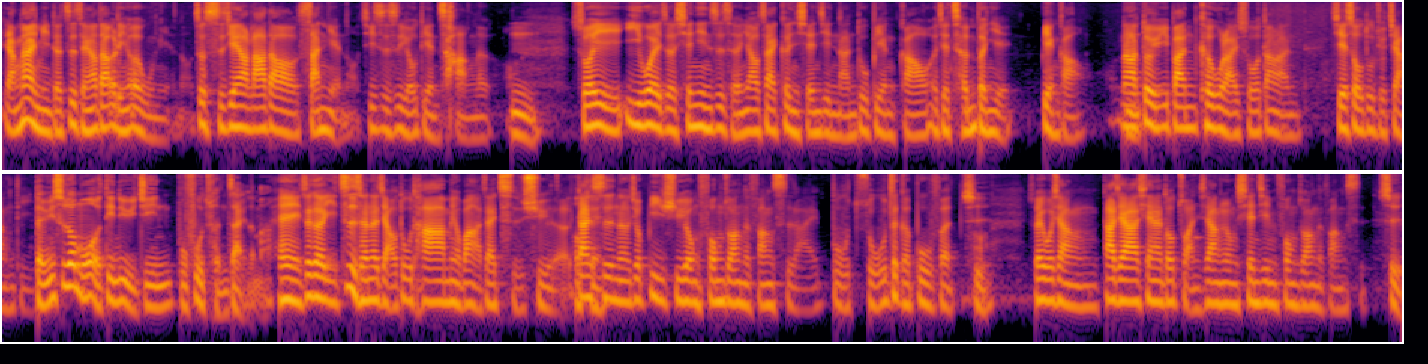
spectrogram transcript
两纳米的制程要到二零二五年哦，这时间要拉到三年哦，其实是有点长了。嗯，所以意味着先进制程要在更先进，难度变高，而且成本也变高。那对于一般客户来说，当然。接受度就降低。等于是说摩尔定律已经不复存在了嘛？哎，这个以制成的角度，它没有办法再持续了。但是呢，就必须用封装的方式来补足这个部分。是，所以我想大家现在都转向用先进封装的方式。是，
